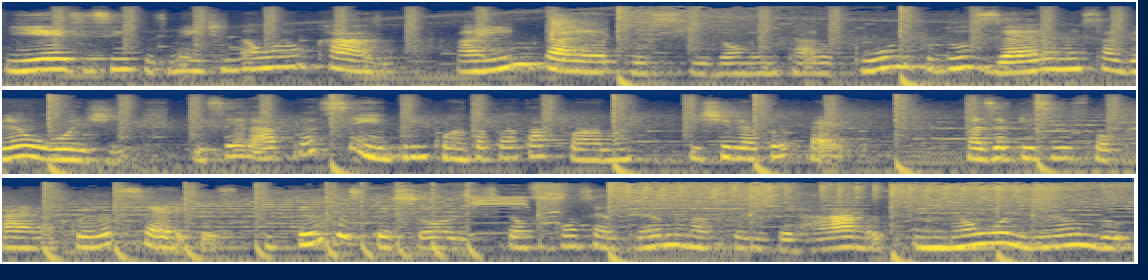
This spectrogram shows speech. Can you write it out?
E esse simplesmente não é o caso. Ainda é possível aumentar o público do zero no Instagram hoje e será para sempre enquanto a plataforma estiver por perto mas é preciso focar nas coisas certas. E tantas pessoas estão se concentrando nas coisas erradas e não olhando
